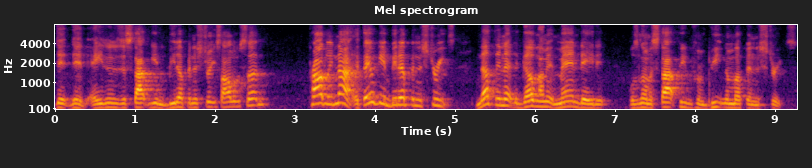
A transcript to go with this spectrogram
Did, did Asians just stop getting beat up in the streets all of a sudden? Probably not. If they were getting beat up in the streets, nothing that the government mandated was going to stop people from beating them up in the streets.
